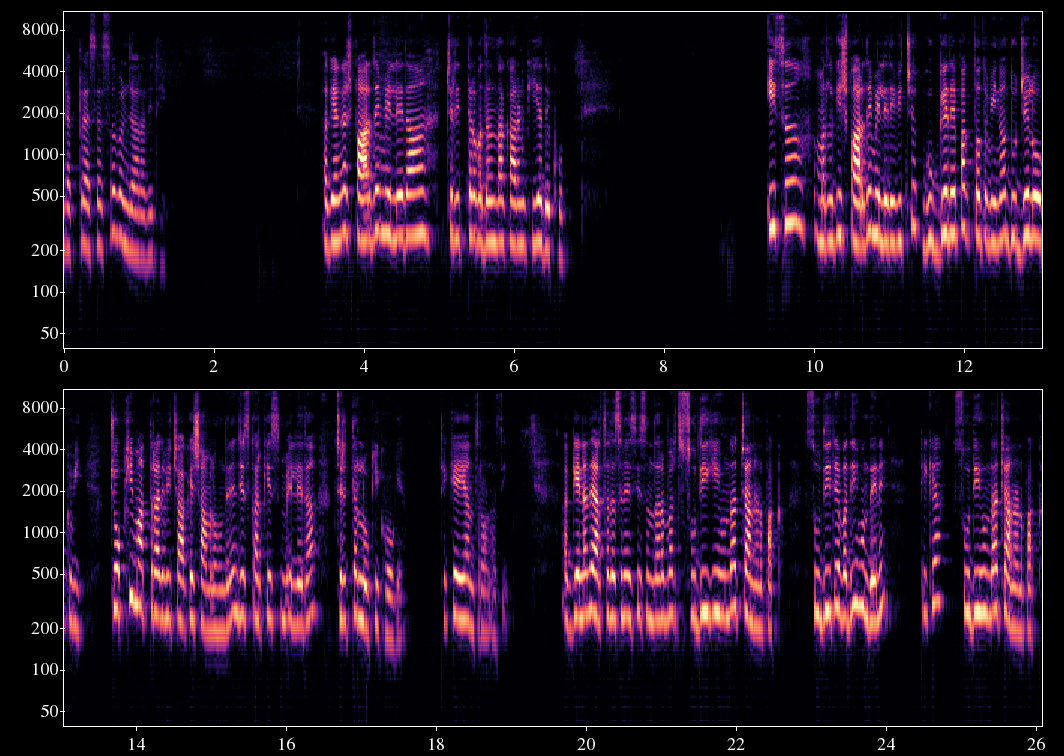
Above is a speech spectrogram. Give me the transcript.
Doctor S S Wanjara Vedi. ਅੱਗੇ ਛਪਾਰ ਦੇ ਮੇਲੇ ਦਾ ਚਰਿੱਤਰ ਬਦਲਣ ਦਾ ਕਾਰਨ ਕੀ ਹੈ ਦੇਖੋ। ਇਸ ਮਤਲਬ ਕਿ ਛਪਾਰ ਦੇ ਮੇਲੇ ਦੇ ਵਿੱਚ ਗੁੱਗੇ ਦੇ ਭਗਤਾਂ ਤੋਂ ਬਿਨਾਂ ਦੂਜੇ ਲੋਕ ਵੀ ਚੋਖੀ ਮਾਤਰਾ ਦੇ ਵਿੱਚ ਆ ਕੇ ਸ਼ਾਮਲ ਹੁੰਦੇ ਨੇ, ਜਿਸ ਕਰਕੇ ਇਸ ਮੇਲੇ ਦਾ ਚਰਿੱਤਰ ਲੌਕਿਕ ਹੋ ਗਿਆ। ਠੀਕ ਹੈ, ਇਹ ਆਨਸਰ ਆਉਣਾ ਸੀ। ਅੱਗੇ ਇਹਨਾਂ ਦੇ ਅਰਥ ਦੱਸਣੇ ਸੀ ਸੰਦਰਭ ਅਰਥ ਸੁਦੀ ਕੀ ਹੁੰਦਾ? ਚਾਨਣ ਪੱਖ। ਸੁਦੀ ਤੇ ਵਧੀ ਹੁੰਦੇ ਨੇ। ਠੀਕ ਹੈ? ਸੁਦੀ ਹੁੰਦਾ ਚਾਨਣ ਪੱਖ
